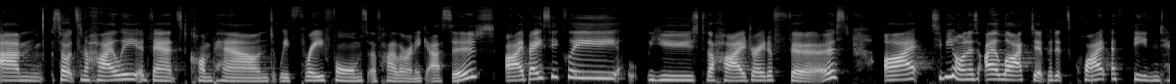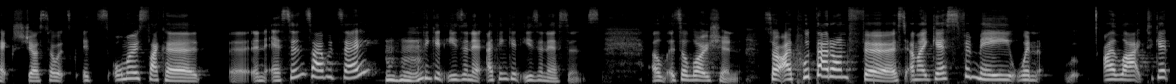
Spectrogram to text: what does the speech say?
Um, so it's a highly advanced compound with three forms of hyaluronic acid. I basically used the hydrator first. I, to be honest, I liked it, but it's quite a thin texture. So it's it's almost like a an essence, I would say. Mm-hmm. I think it is an I think it is an essence. It's a lotion. So I put that on first, and I guess for me, when I like to get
